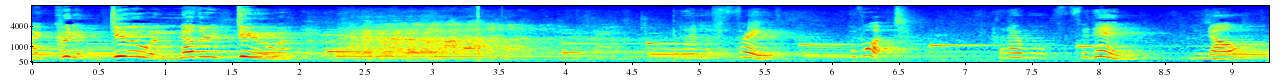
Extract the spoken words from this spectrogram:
I couldn't do another do. But I'm afraid Of what? that I won't fit in, you know,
